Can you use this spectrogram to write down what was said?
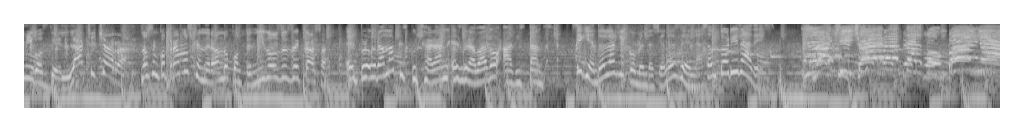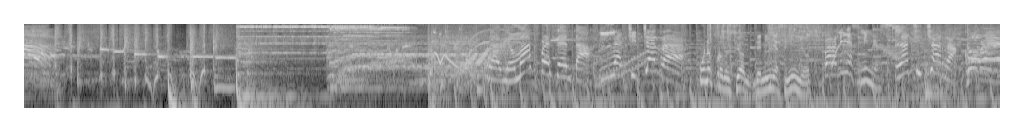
amigos de La Chicharra. Nos encontramos generando contenidos desde casa. El programa que escucharán es grabado a distancia, siguiendo las recomendaciones de las autoridades. La Chicharra te acompaña. Radio Más presenta La Chicharra. Una producción de niñas y niños. Para niñas y niños. La Chicharra. ¡Comenzamos!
